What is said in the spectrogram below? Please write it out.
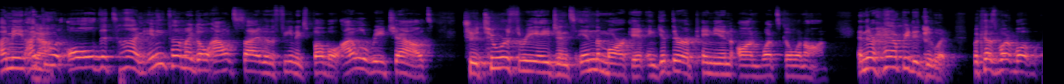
I mean, I yeah. do it all the time. Anytime I go outside of the Phoenix bubble, I will reach out to two or three agents in the market and get their opinion on what's going on. And they're happy to do it because what, what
